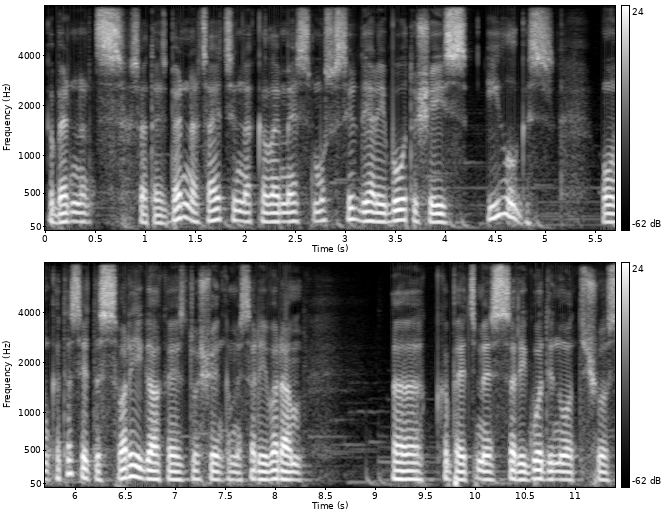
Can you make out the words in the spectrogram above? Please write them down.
ka Bernards, svētais Bernards aicina, ka lai mēs mūsu sirdī arī būtu šīs ilgas, un ka tas ir tas svarīgākais, droši vien, ka mēs arī varam, kāpēc mēs arī godinot šos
